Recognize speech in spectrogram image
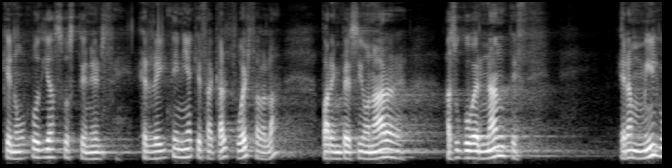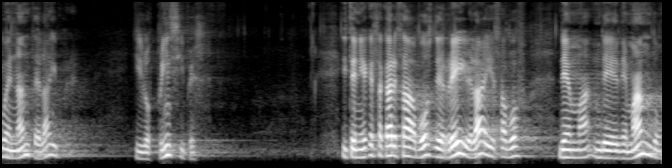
que no podía sostenerse. El rey tenía que sacar fuerza, ¿verdad? Para impresionar a sus gobernantes. Eran mil gobernantes y los príncipes. Y tenía que sacar esa voz de rey, ¿verdad? Y esa voz de, mando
